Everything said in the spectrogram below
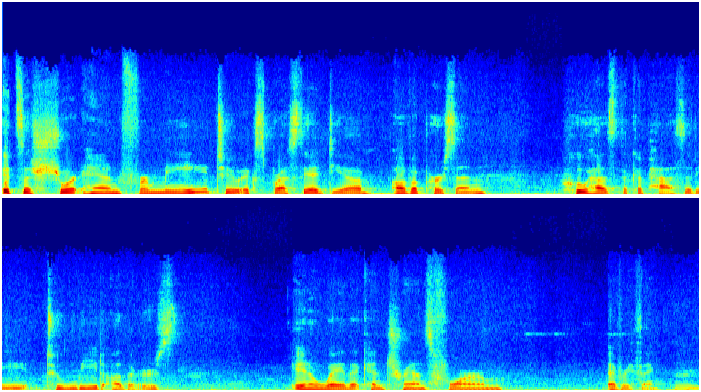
it's a shorthand for me to express the idea of a person who has the capacity to lead others in a way that can transform everything. Hmm.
